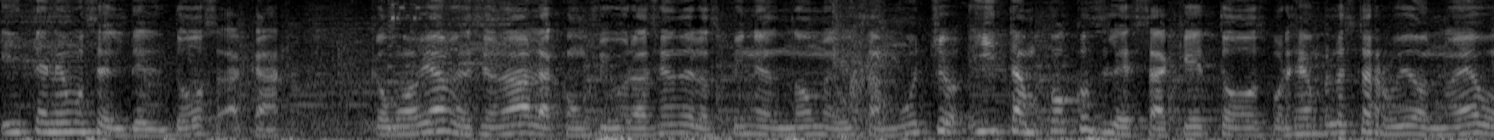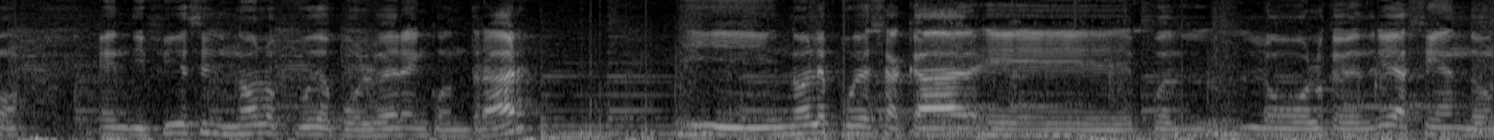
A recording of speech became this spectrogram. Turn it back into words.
Y tenemos el del 2 acá. Como había mencionado, la configuración de los pines no me gusta mucho y tampoco se le saqué todos. Por ejemplo, este ruido nuevo en difícil no lo pude volver a encontrar y no le pude sacar eh, pues lo, que vendría siendo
